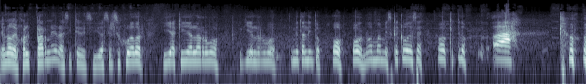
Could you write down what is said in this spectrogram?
Ya no dejó el partner, así que decidió hacerse jugador. Y aquí ya la robó. Aquí ya la robó. Tiene talento. Oh, oh, no mames, ¿qué acabo de hacer? Oh, ¿qué pedo? ¡Ah!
